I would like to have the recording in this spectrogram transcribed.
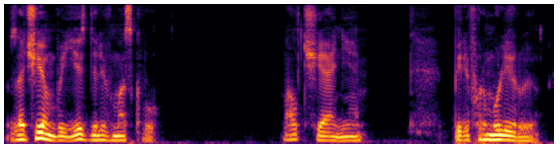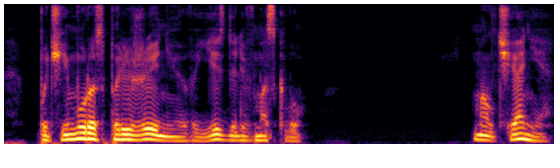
Зачем вы ездили в Москву? Молчание. Переформулирую. По чьему распоряжению вы ездили в Москву? Молчание.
